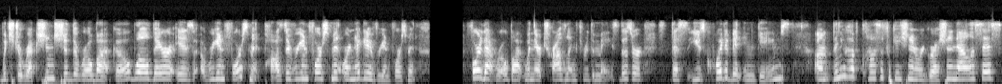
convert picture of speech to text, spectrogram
which direction should the robot go? Well, there is a reinforcement, positive reinforcement or negative reinforcement for that robot when they're traveling through the maze. Those are that's used quite a bit in games. Um, then you have classification and regression analysis,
